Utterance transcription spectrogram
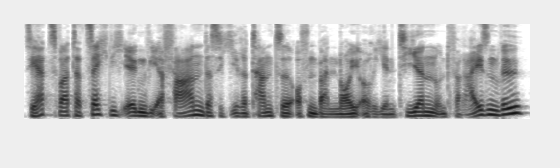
Sie hat zwar tatsächlich irgendwie erfahren, dass sich ihre Tante offenbar neu orientieren und verreisen will,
